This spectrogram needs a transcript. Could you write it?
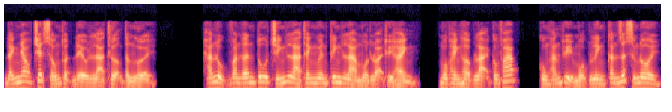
đánh nhau chết sống thuật đều là thượng tầng người. Hắn lục văn ân tu chính là thanh nguyên kinh là một loại thủy hành, một hành hợp lại công pháp, cùng hắn thủy một linh căn rất xứng đôi,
